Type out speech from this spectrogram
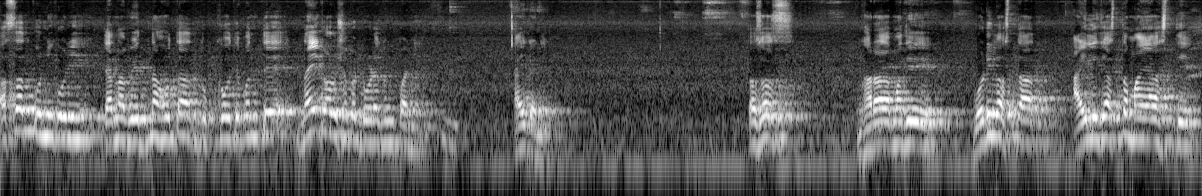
असतात कोणी कोणी त्यांना वेदना होतात दुःख होते पण ते नाही काढू शकत डोळ्यातून पाणी. आहे का नाही? तसंच घरामध्ये वडील असतात आईला जास्त माया असते.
